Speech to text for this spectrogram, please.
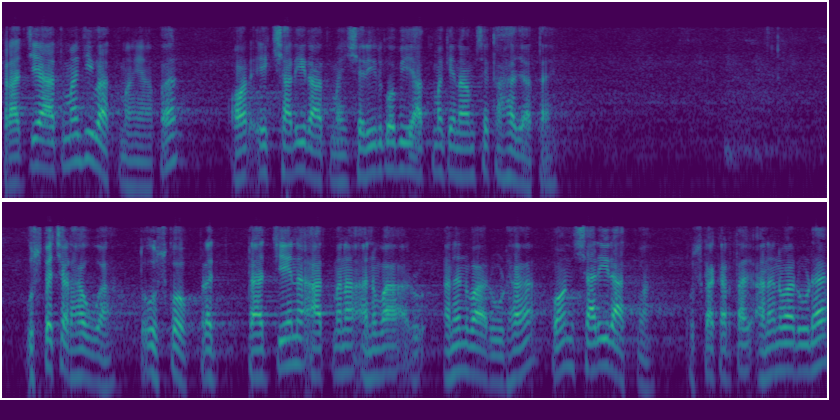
प्राच्य आत्मा जीवात्मा यहाँ पर, और एक शारीर आत्मा है। शरीर को भी आत्मा के नाम से कहा जाता है। उस पर चढ़ा हुआ तो उसको प्राचीन आत्मना अनन्वारूढ़ कौन? शारीर आत्मा। उसका कर्ता है।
